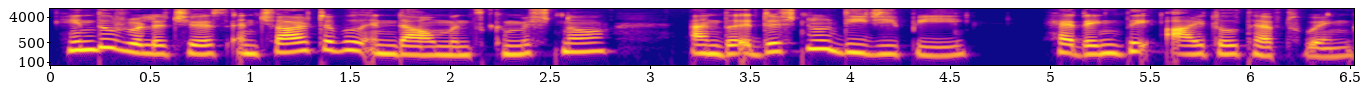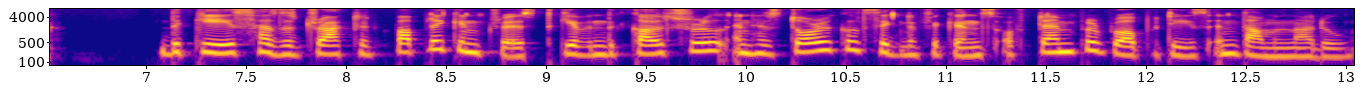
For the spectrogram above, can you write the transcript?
Hindu Religious and Charitable Endowments Commissioner, and the additional DGP heading the idol theft wing. The case has attracted public interest given the cultural and historical significance of temple properties in Tamil Nadu.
